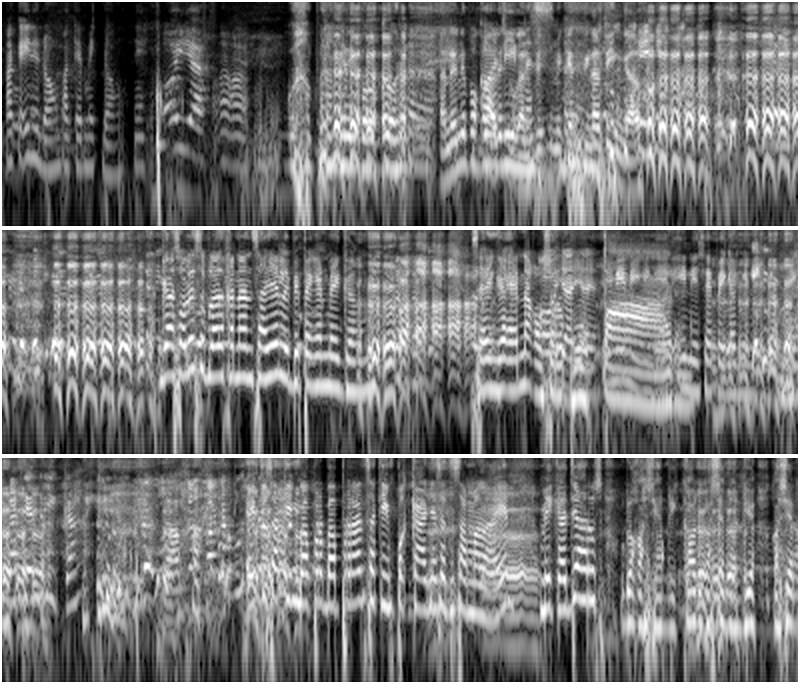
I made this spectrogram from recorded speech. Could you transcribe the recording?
Pakai ini dong, pakai mic dong. Oh iya. heeh. Gua pulang dari Bogor. Anda ini vokalis bukan dinas. sih? Mikir tinggal tinggal. Enggak soalnya sebelah kanan saya lebih pengen megang. saya enggak enak kalau Oh iya, iya. Ini, ini, ini, ini, saya pegang ini. Kasihan Rika. itu saking baper-baperan, saking pekanya satu sama lain, mic aja harus udah kasihan Rika, udah kasihan Nadia, kasihan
